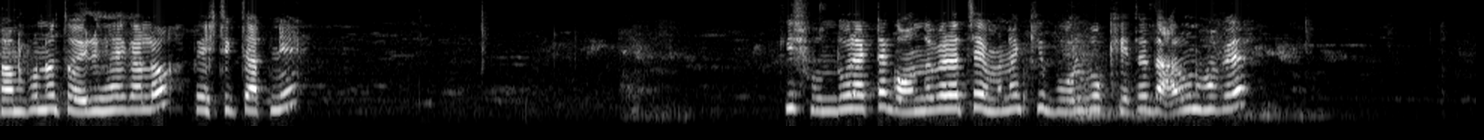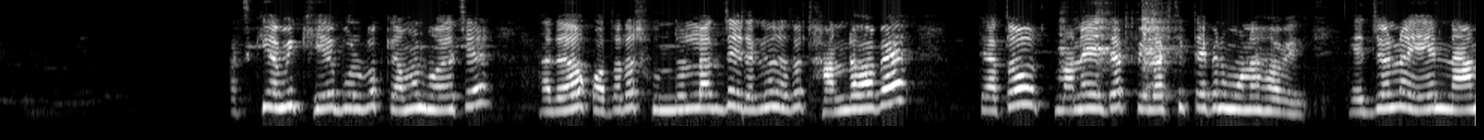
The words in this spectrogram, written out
সম্পূর্ণ তৈরি হয়ে গেল পেস্টিক চাটনি। কি সুন্দর একটা গন্ধ বেরোচ্ছে মানে কি বলব, খেতে দারুণ হবে। আজকে আমি খেয়ে বলব কেমন হয়েছে। আর দেখো কতটা সুন্দর লাগছে, এটা কিন্তু এত ঠান্ডা হবে, এত মানে এটা প্লাস্টিক টাইপের মনে হবে। এর জন্য এর নাম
